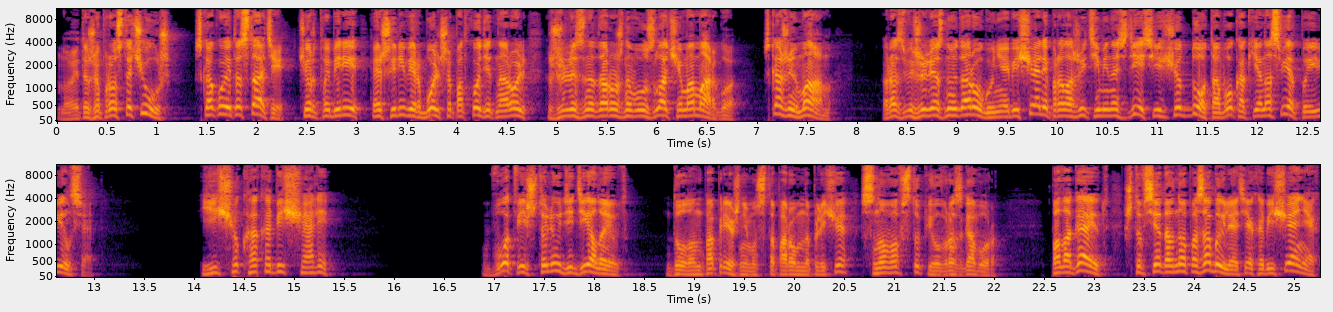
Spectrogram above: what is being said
«Но это же просто чушь! С какой это стати? Черт побери, Эш-Ривер больше подходит на роль железнодорожного узла, чем Амарго. Скажи, мам, разве железную дорогу не обещали проложить именно здесь еще до того, как я на свет появился? «Еще как обещали!» «Вот ведь что люди делают!» Долан по-прежнему с топором на плече снова вступил в разговор. «Полагают, что все давно позабыли о тех обещаниях,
